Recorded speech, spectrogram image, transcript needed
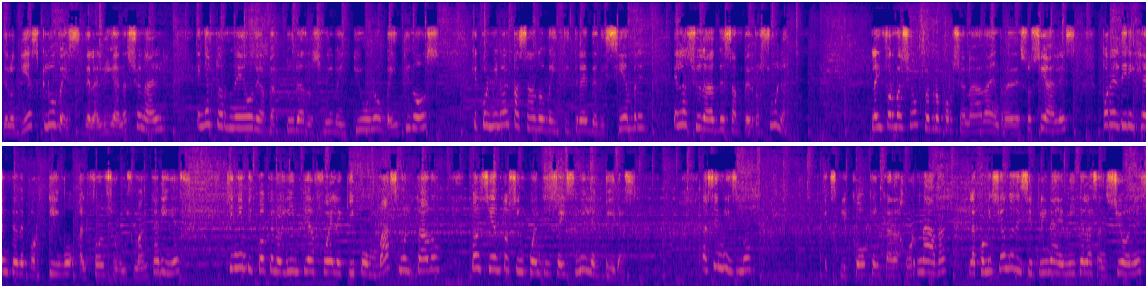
de los 10 clubes de la Liga Nacional en el torneo de apertura 2021-22 que culminó el pasado 23 de diciembre en la ciudad de San Pedro Sula. La información fue proporcionada en redes sociales por el dirigente deportivo Alfonso Guzmán Carías, quien indicó que el Olimpia fue el equipo más multado con 156 mil empiras. Asimismo, explicó que en cada jornada la Comisión de Disciplina emite las sanciones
